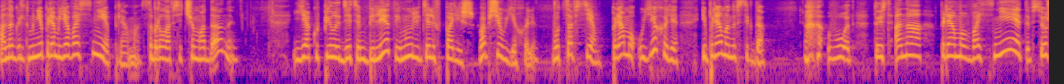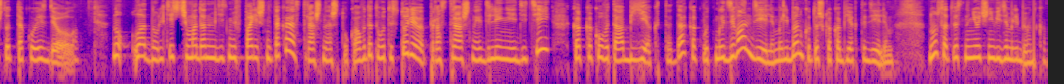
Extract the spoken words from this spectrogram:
Она говорит, мне прям, я во сне прямо собрала все чемоданы, я купила детям билеты, и мы улетели в Париж. Вообще уехали. Вот совсем. Прямо уехали и прямо навсегда. Вот. То есть она прямо во сне это все что-то такое сделала. Ну, ладно, улететь с чемоданами детьми в Париж не такая страшная штука, а вот эта вот история про страшное деление детей как какого-то объекта, да, как вот мы диван делим, и ребенка тоже как объекта делим. Ну, соответственно, не очень видим ребенка.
